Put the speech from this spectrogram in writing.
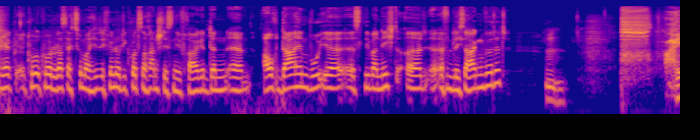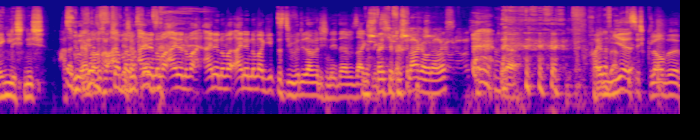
Ja, Kuba, Kuba, du darfst gleich zumachen. Ich- Ich will nur die kurz noch anschließen, die Frage. Denn äh, auch dahin, wo ihr es lieber nicht äh, öffentlich sagen würdet. eigentlich nicht. Hast du du einfach aber anderes? du- Eine Nummer, eine Nummer, eine Nummer, eine Nummer gibt es, die würde, da würde ich nicht, da sage Eine ich Schwäche nichts. für Schlager oder was? Bei Ja, mir ist, ich glaube,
